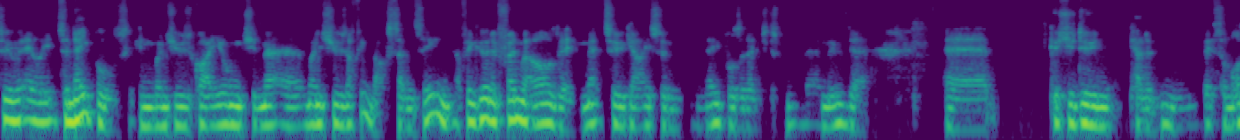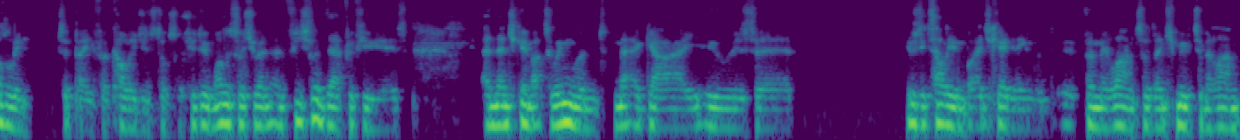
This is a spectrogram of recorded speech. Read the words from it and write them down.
to Italy, to Naples in, when she was quite young. She met uh, when she was, I think, about seventeen. I think her and a friend went holiday, met two guys from Naples, and then just moved there because uh, she's doing kind of bits of modelling to pay for college and stuff. So she doing modelling. So she went and she lived there for a few years, and then she came back to England. Met a guy who was uh, who was Italian but educated in England uh, from Milan. So then she moved to Milan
